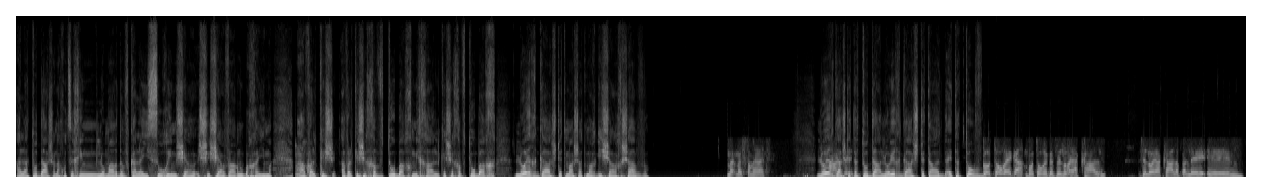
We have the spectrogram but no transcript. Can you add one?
על התודה שאנחנו צריכים לומר דווקא לייסורים ש, ש, שעברנו בחיים. נכון. אבל, כש, אבל כשחבטו בך, מיכל, כשחבטו בך, לא הרגשת את מה שאת מרגישה עכשיו. מה, מה זאת אומרת? לא הרגשת את התודה, לא הרגשת את, ה, את הטוב. באותו רגע, באותו רגע זה לא היה קל. זה לא היה קל, אבל... אה, אה,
